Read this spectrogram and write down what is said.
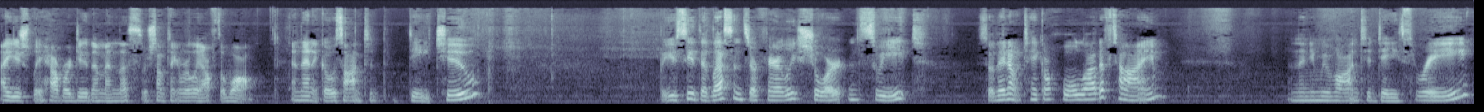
I usually have her do them unless there's something really off the wall. And then it goes on to day two. But you see the lessons are fairly short and sweet. So they don't take a whole lot of time. And then you move on to day three.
